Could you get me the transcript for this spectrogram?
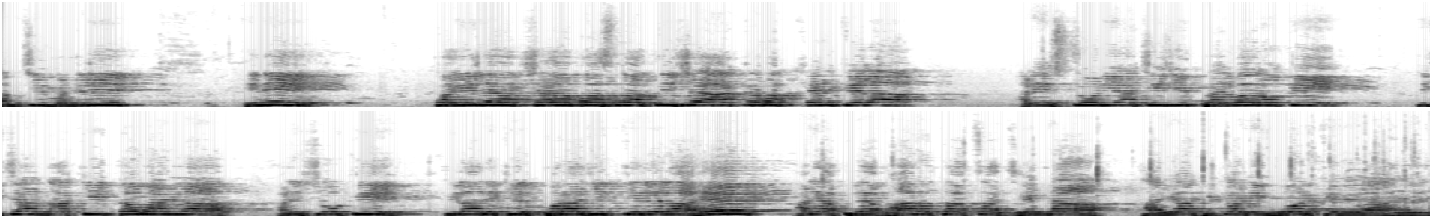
आमची मंडळी हिने पहिल्या क्षणापासून अतिशय आक्रमक खेळ केला. आणि इस्टोनियाची जी पहलवान होती तिच्या नाकी दम आणला. आणि शेवटी तिला देखील पराजित केलेला आहे. आणि आपल्या भारताचा झेंडा हा या ठिकाणी वर केलेला आहे.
